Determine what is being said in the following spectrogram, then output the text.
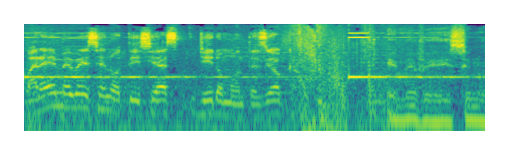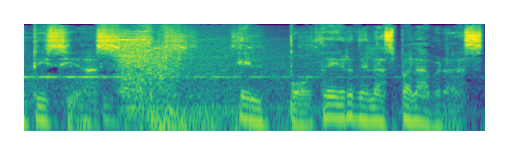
Para MBS Noticias, Giro Montes de Oca. MBS Noticias. El poder de las palabras.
